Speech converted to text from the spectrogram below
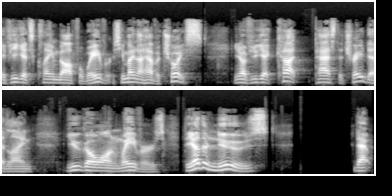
if he gets claimed off of waivers. He might not have a choice. You know, if you get cut past the trade deadline, you go on waivers. The other news that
